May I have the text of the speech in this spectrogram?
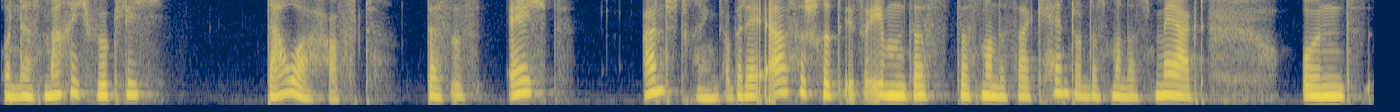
Und das mache ich wirklich dauerhaft. Das ist echt anstrengend. Aber der erste Schritt ist eben, dass, dass man das erkennt und dass man das merkt. Und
